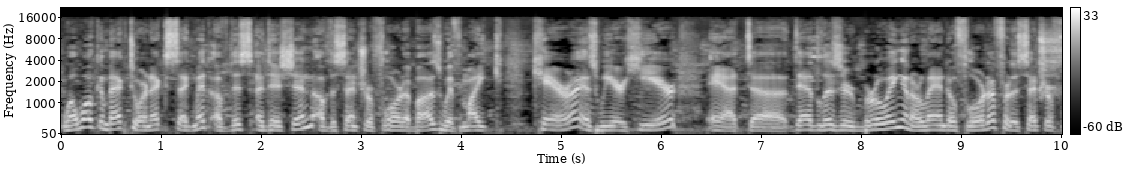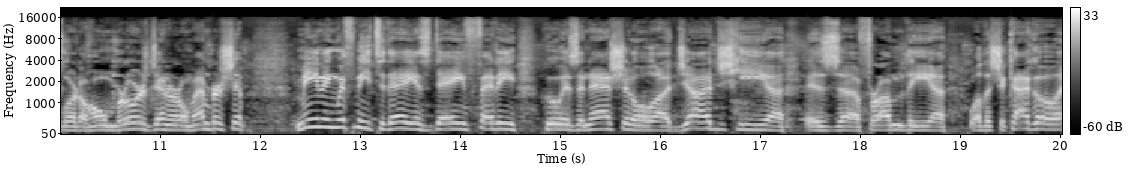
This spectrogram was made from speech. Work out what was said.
Well, welcome back to our next segment of this edition of the Central Florida Buzz with Mike Kara as we are here at uh, Dead Lizard Brewing in Orlando, Florida for the Central Florida Home Brewers General Membership. Meeting with me today is Dave Fetty, who is a national uh, judge. He uh, is uh, from the, uh, well, the Chicago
